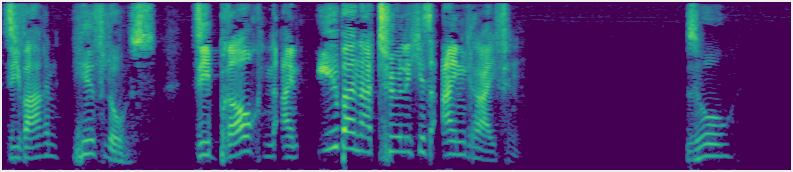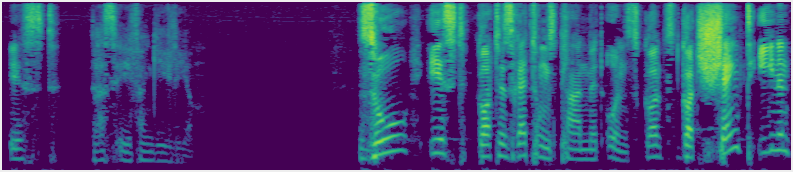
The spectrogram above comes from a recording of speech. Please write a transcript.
Sie waren hilflos. Sie brauchten ein übernatürliches Eingreifen. So ist das Evangelium. So ist Gottes Rettungsplan mit uns. Gott, Gott schenkt ihnen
